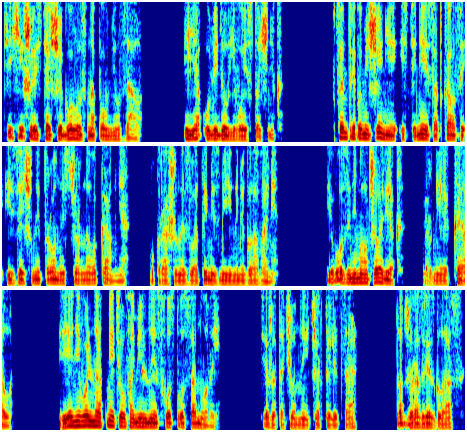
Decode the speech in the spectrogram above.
Тихий шелестящий голос наполнил зал, и я увидел его источник. В центре помещения из теней соткался изящный трон из черного камня, украшенный золотыми змеиными головами. Его занимал человек, вернее, Кэл, я невольно отметил фамильное сходство с Анорой те же точенные черты лица, тот же разрез глаз,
